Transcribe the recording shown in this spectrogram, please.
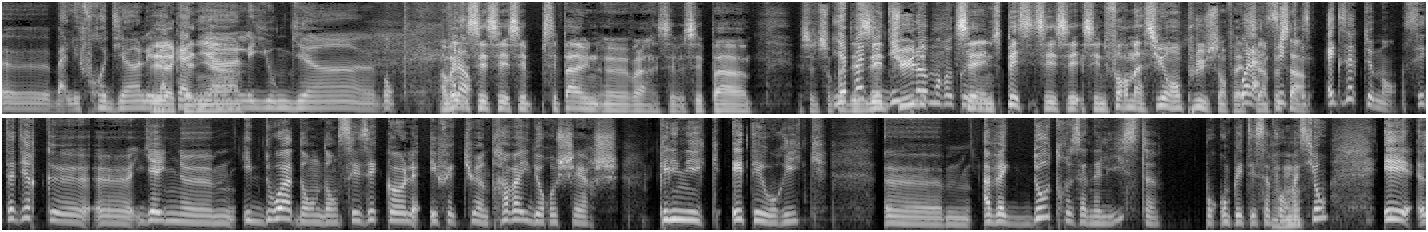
euh, bah, les freudiens, les, Les lacaniens, lacaniens. les jungiens. euh, bon, En fait, Alors- c'est c'est c'est c'est pas une euh, voilà, c'est c'est pas ce ne sont pas des de études, c'est une c'est formation en plus en fait, Voilà, c'est un peu ça. Exactement. C'est-à-dire que il y a une, il doit dans dans ces écoles effectuer un travail de recherche clinique et théorique avec d'autres analystes pour compléter sa Mhm. formation. Et euh,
